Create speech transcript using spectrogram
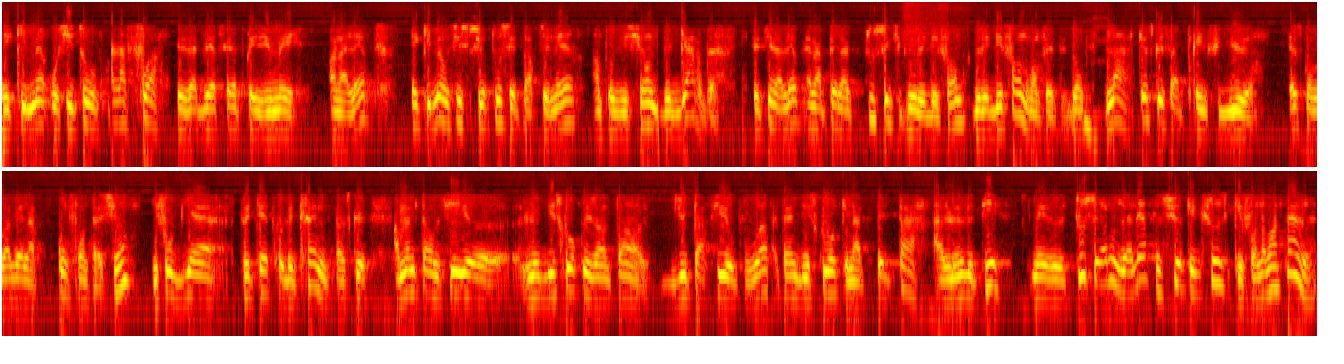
et qui met aussitôt à la fois ses adversaires présumés en alerte et qui met aussi surtout ses partenaires en position de garde. C'est une alerte, un appel à tous ceux qui peuvent les défendre, de les défendre en fait. Donc là, qu'est-ce que ça préfigure? Est-ce qu'on va vers la confrontation? Il faut bien peut-être le craindre parce que en même temps aussi euh, le discours que j'entends du parti au pouvoir est un discours qui n'appelle pas à lever le pied. Mais euh, tout cela nous alerte sur quelque chose qui est fondamental.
